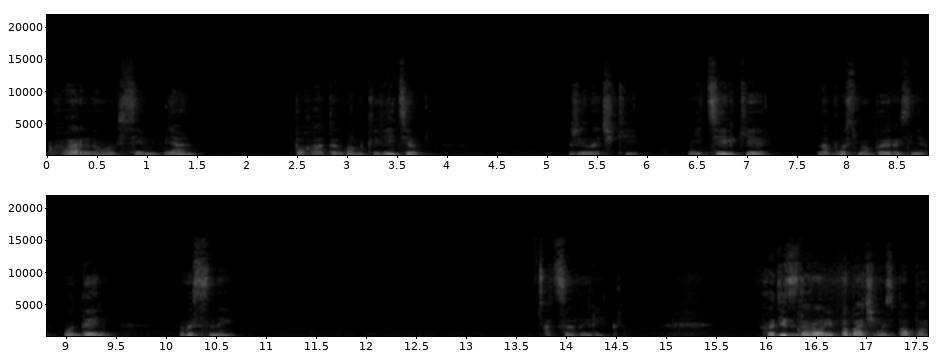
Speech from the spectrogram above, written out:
Гарного всім дня, багато вам квітів, жіночки, не тільки на 8 березня, у день весни, а цілий рік. Ходіть здорові, побачимось, папа.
